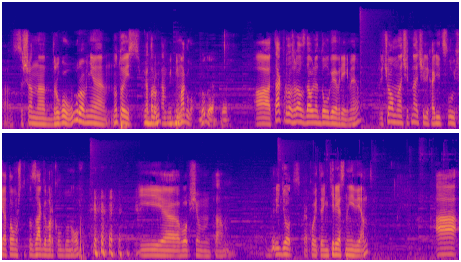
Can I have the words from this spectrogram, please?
э, совершенно другого уровня, ну то есть, которых Мгм, там быть не мгм. могло. Ну да, да. А, так продолжалось довольно долгое время. Причем, значит, начали ходить слухи о том, что это заговор колдунов. И, в общем, там грядет какой-то интересный ивент. А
